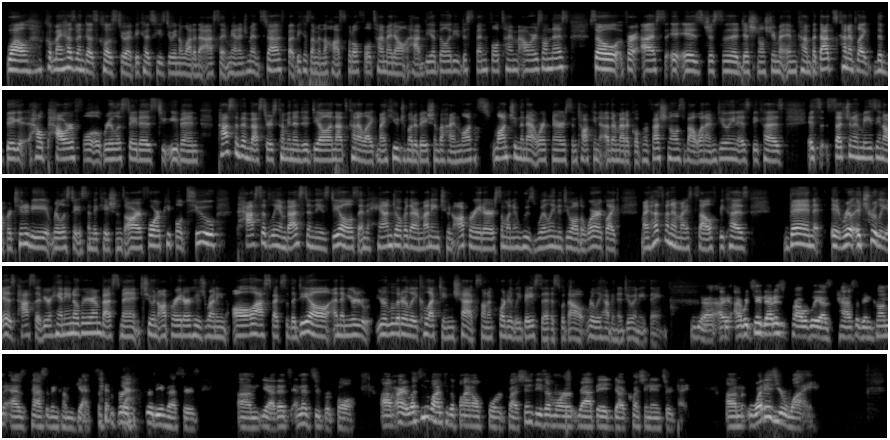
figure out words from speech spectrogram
well, my husband does close to it because he's doing a lot of the asset management stuff. But because I'm in the hospital full time, I don't have the ability to spend full time hours on this. So for us, it is just the additional stream of income. But that's kind of like the big, how powerful real estate is to even passive investors coming into deal. And that's kind of like my huge motivation behind launch, launching the Net Worth Nurse and talking to other medical professionals about what I'm doing is because it's such an amazing opportunity. Real estate syndications are for people to passively invest in these deals and hand over their money to an operator, someone who's willing to do all the work, like my husband and myself, because then it really it truly is passive. You're handing over your investment to an operator who's running all aspects of the deal and then you're you're literally collecting checks on a quarterly basis without really having to do anything. Yeah i, I would say that is probably as passive income as passive income gets for, yeah. for the investors um, yeah, that's and that's super cool. Um, all right, let's move on to the final four questions. These are more rapid uh, question answer type. Um, what is your why?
